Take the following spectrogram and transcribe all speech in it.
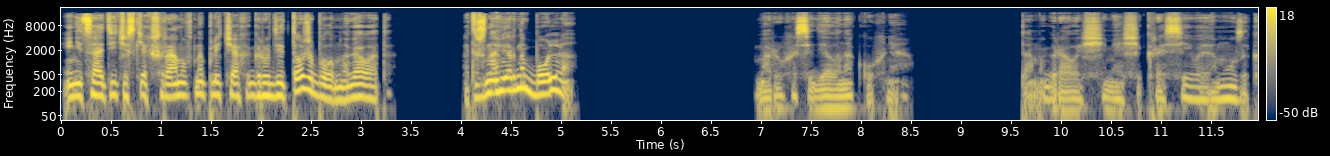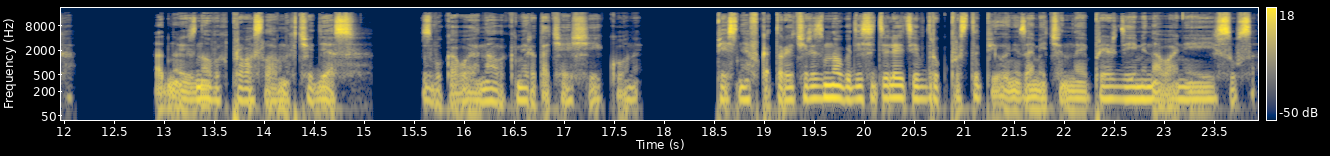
Инициатических шрамов на плечах и груди тоже было многовато. Это же, наверное, больно. Маруха сидела на кухне. Там играла щемяще красивая музыка. Одно из новых православных чудес. Звуковой аналог мироточащей иконы. Песня, в которой через много десятилетий вдруг проступило незамеченное прежде именование Иисуса.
